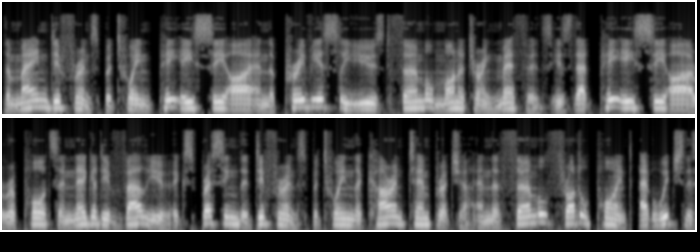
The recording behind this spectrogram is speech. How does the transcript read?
the main difference between PECI and the previously used thermal monitoring methods is that PECI reports a negative value expressing the difference between the current temperature and the thermal throttle point at which the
